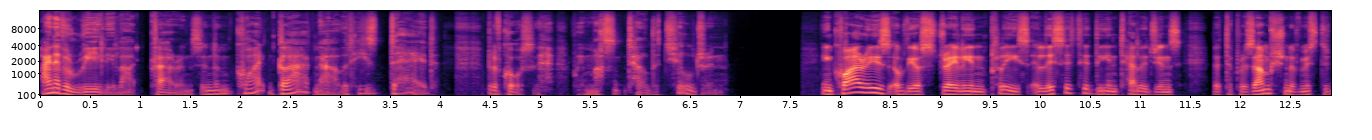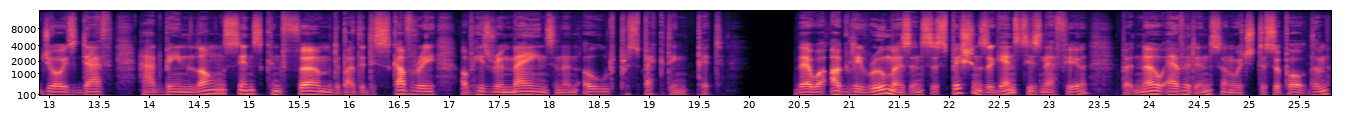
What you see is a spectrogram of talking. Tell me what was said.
I never really liked Clarence, and am quite glad now that he's dead. But of course, we mustn't tell the children. Inquiries of the Australian police elicited the intelligence that the presumption of Mr. Joy's death had been long since confirmed by the discovery of his remains in an old prospecting pit. There were ugly rumours and suspicions against his nephew, but no evidence on which to support them.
